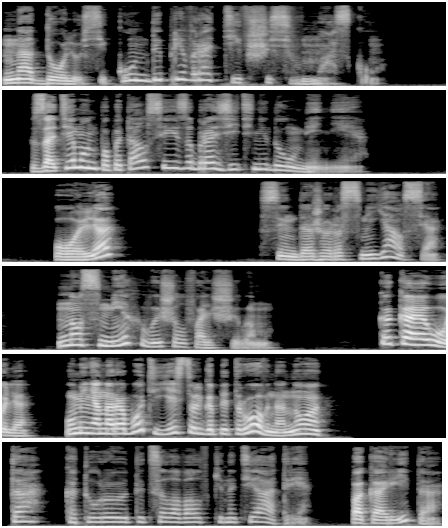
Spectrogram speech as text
на долю секунды превратившись в маску. Затем он попытался изобразить недоумение. «Оля?» Сын даже рассмеялся, но смех вышел фальшивым. «Какая Оля? У меня на работе есть Ольга Петровна, но...» «Та, которую ты целовал в кинотеатре, пока Рита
